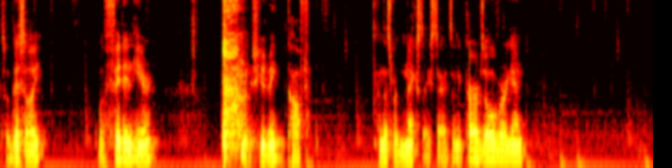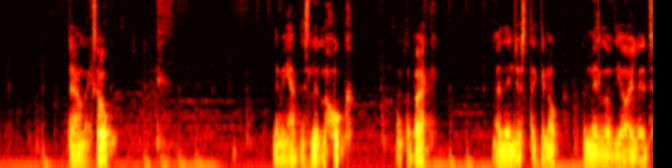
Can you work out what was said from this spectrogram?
So this eye will fit in here. Excuse me, cough. And that's where the next eye starts. And it curves over again. Down like so. Then we have this little hook at the back and then just thicken up the middle of the eyelid.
